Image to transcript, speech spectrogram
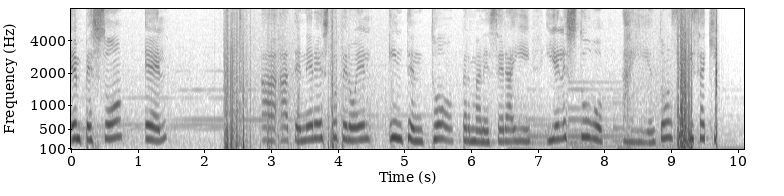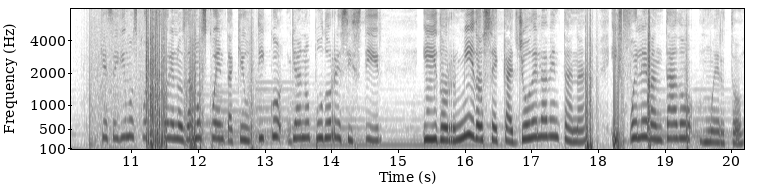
empezó él a, a tener esto, pero él intentó permanecer ahí y él estuvo ahí. Entonces dice aquí que seguimos con la historia, nos damos cuenta que Utico ya no pudo resistir y dormido se cayó de la ventana y fue levantado muerto.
